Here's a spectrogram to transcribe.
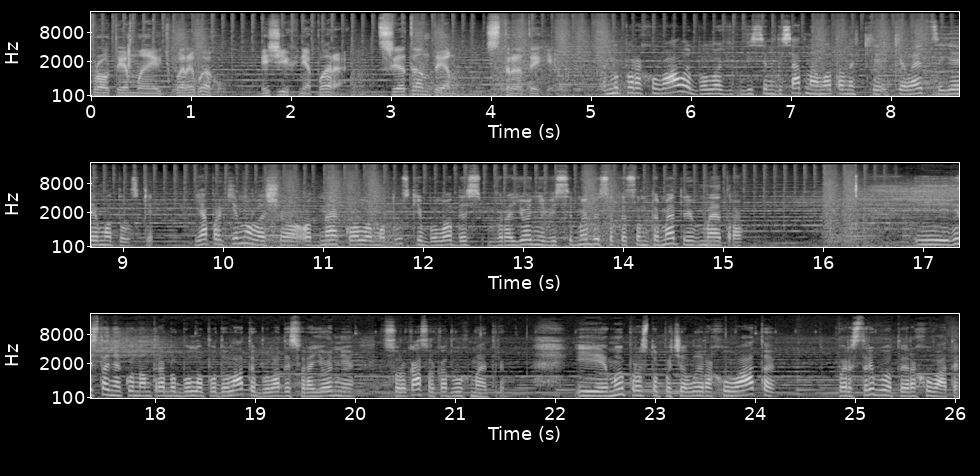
проте мають перевагу. Їхня пара це тандем стратегів. Ми порахували, було 80 намотаних кілець цієї мотузки. Я прикинула, що одне коло мотузки було десь в районі 80 сантиметрів метра. І відстань, яку нам треба було подолати, була десь в районі 40-42 метрів. І ми просто почали рахувати, перестрибувати рахувати.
